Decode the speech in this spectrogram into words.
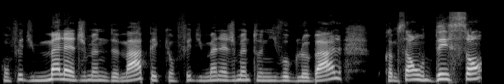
qu'on fait du management de map et qu'on fait du management au niveau global. Comme ça on descend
